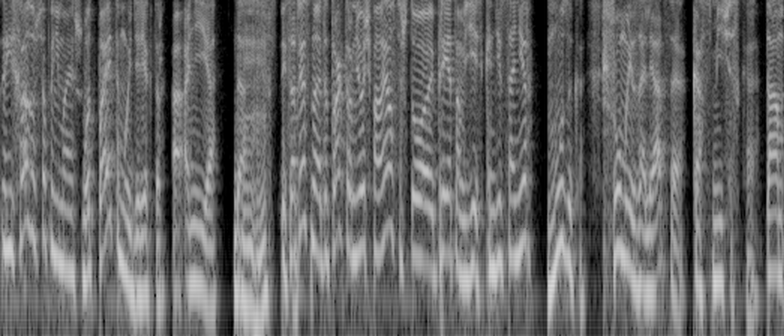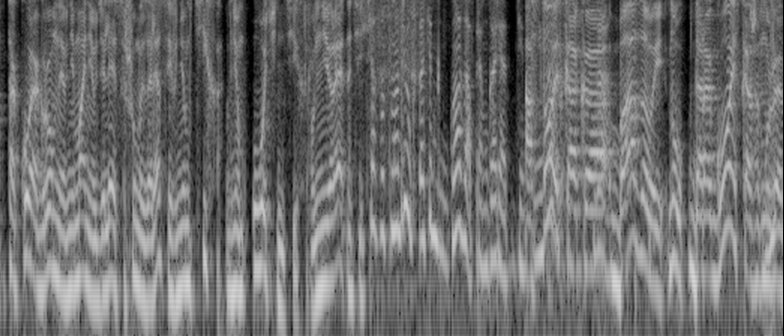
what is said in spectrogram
и сразу все понимаешь. Вот поэтому и директор, а, а не я. Да. И, соответственно, этот трактор мне очень понравился, что при этом есть кондиционер, музыка, шумоизоляция космическая. Там такое огромное внимание уделяется шумоизоляции, и в нем тихо. В нем очень тихо. Он невероятно тихий. Сейчас вот смотрю, кстати, глаза прям горят, Дим. А стоит кажется? как э, Да. базовый, ну, дорогой, скажем, уже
